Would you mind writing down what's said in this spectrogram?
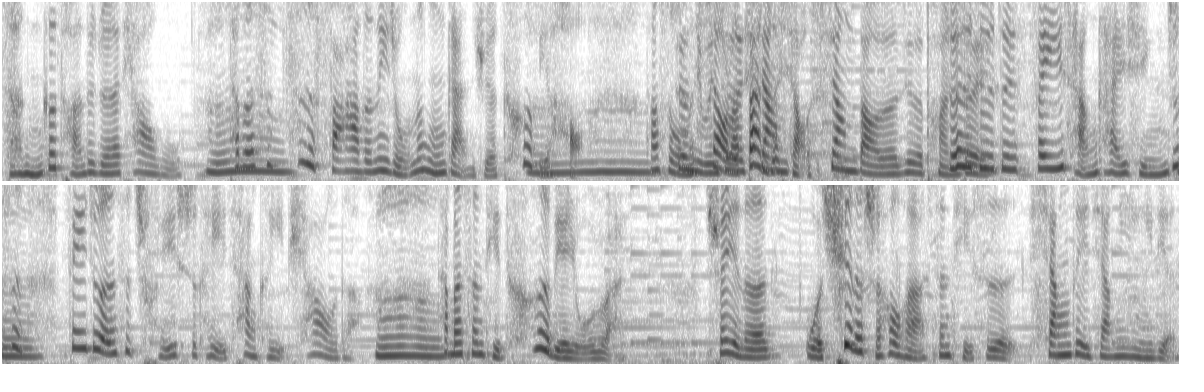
整个团队都在跳舞，他们是自发的那种那种感觉特别好。当时我们们笑了这个半个小时，向导的这个团队，对对对，非常开心。就是嗯。非洲人是随时可以唱可以跳的，嗯，他们身体特别柔软，所以呢，我去的时候哈、身体是相对僵硬一点，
